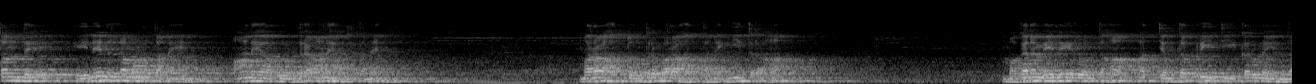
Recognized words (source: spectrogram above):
ತಂದೆ ಏನೇನೆಲ್ಲ ಮಾಡ್ತಾನೆ, ಆನೆ ಆಗು ಅಂದರೆ ಆನೆ ಆಗ್ತಾನೆ ಮರ ಹತ್ತು ಅಂದರೆ ಮರ ಹತ್ತಾನೆ ಈ ತರಹ. ಮಗನ ಮೇಲೆ ಇರುವಂತಹ ಅತ್ಯಂತ ಪ್ರೀತಿ, ಕರುಣೆಯಿಂದ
